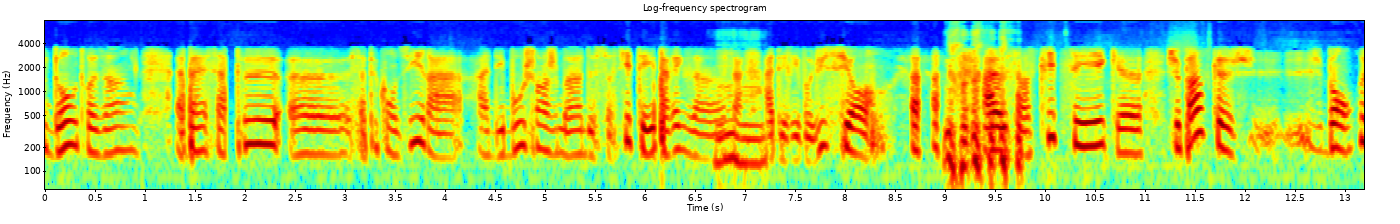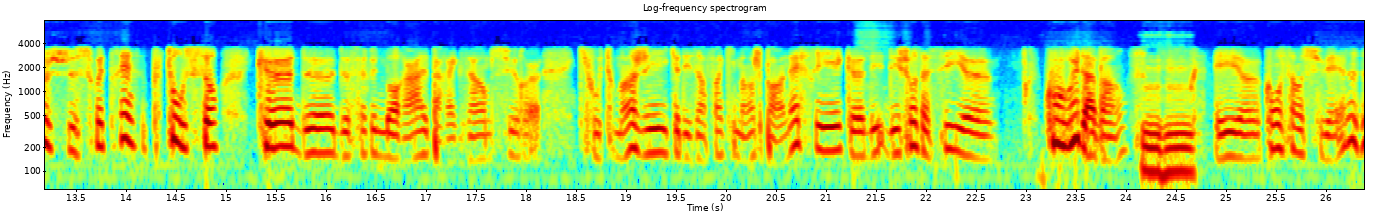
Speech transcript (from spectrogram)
sous d'autres angles, eh ben ça peut euh, ça peut conduire à, à, des beaux changements de société, par exemple, à, mhm. des révolutions, à un sens critique. Je pense que je, bon, je souhaiterais plutôt ça que de, de faire une morale, par exemple, sur euh, qu'il faut tout manger, qu'il y a des enfants qui mangent pas en Afrique, euh, des, des choses assez euh, couru d'avance mm-hmm. et euh, consensuel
